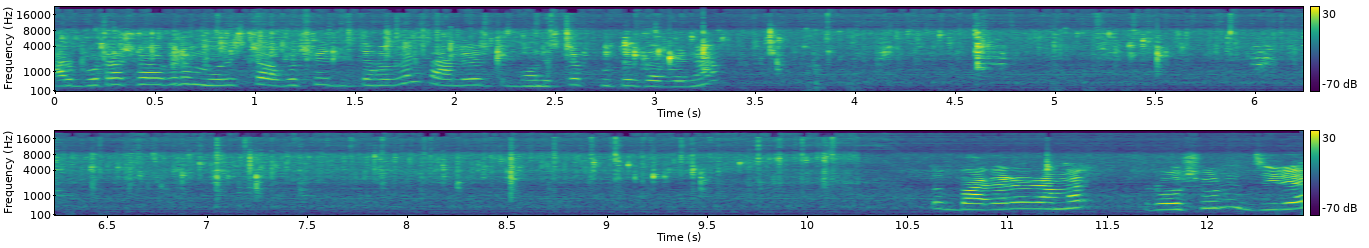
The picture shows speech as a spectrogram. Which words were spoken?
আর গোটা সহকারে মরিচটা অবশ্যই দিতে হবে, তাহলে মরিচটা ফুটে যাবে না। তো বাগারের আমার রসুন, জিরে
